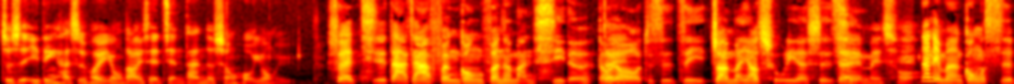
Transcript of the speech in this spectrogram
就是一定还是会用到一些简单的生活用语。所以其实大家分工分的蛮细的，都有就是自己专门要处理的事情。对，没错。那你们公司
